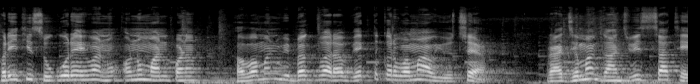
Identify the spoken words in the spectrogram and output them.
ફરીથી સૂકું રહેવાનું અનુમાન પણ હવામાન વિભાગ દ્વારા વ્યક્ત કરવામાં આવ્યું છે. રાજ્યમાં ગાંજવીજ સાથે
